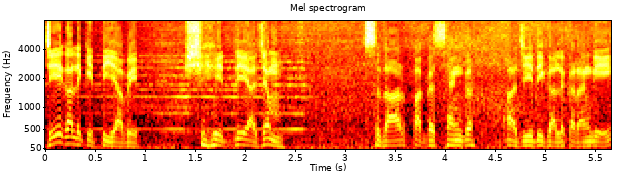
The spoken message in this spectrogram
ਜੇ ਗੱਲ ਕੀਤੀ ਜਾਵੇ, ਸ਼ਹੀਦ ਆਜਮ ਸਰਦਾਰ ਭਗਤ ਸਿੰਘ ਜੀ ਦੀ ਗੱਲ ਕਰਾਂਗੇ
